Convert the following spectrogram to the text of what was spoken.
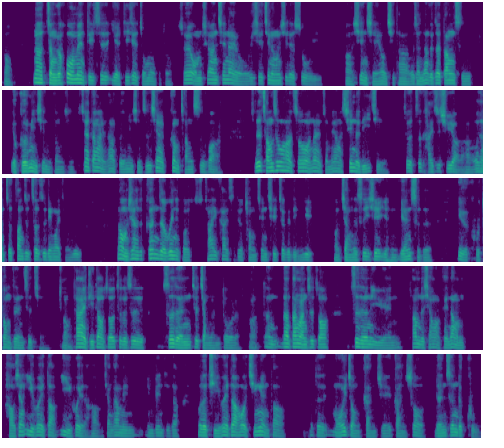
哦，那整个后面的确也的确琢磨不多，所以我们虽然现在有一些金融分析的术语啊，现学还有其他的，我想那个在当时。有革命性的东西，现在当然有它的革命性，只是现在更尝试化。其实尝试化了之后，那有怎么样新的理解？这个这个还是需要的啊。我想这，但是这是另外一条路。那我们现在是跟着温尼科，他一开始就闯进去这个领域，哦，讲的是一些原原始的一个苦痛这件事情。哦，他也提到说，这个是诗人就讲了很多了啊。但那当然是说，诗人的语言，他们的想法可以让我们。好像意会到、意会了哈，像刚明明边提到，或者体会到，或者经验到的某一种感觉、感受人生的苦，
